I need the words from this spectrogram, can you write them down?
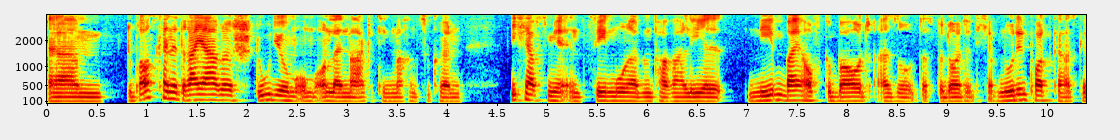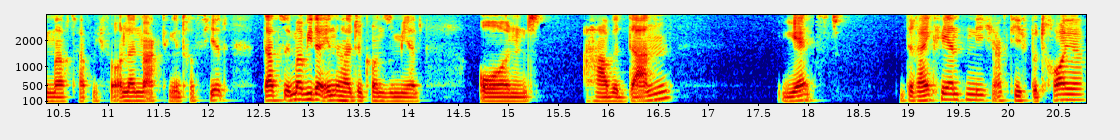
Ähm, du brauchst keine drei Jahre Studium, um Online-Marketing machen zu können. Ich habe es mir in zehn Monaten parallel nebenbei aufgebaut. Also das bedeutet, ich habe nur den Podcast gemacht, habe mich für Online-Marketing interessiert, dazu immer wieder Inhalte konsumiert und habe dann jetzt drei Klienten, die ich aktiv betreue,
